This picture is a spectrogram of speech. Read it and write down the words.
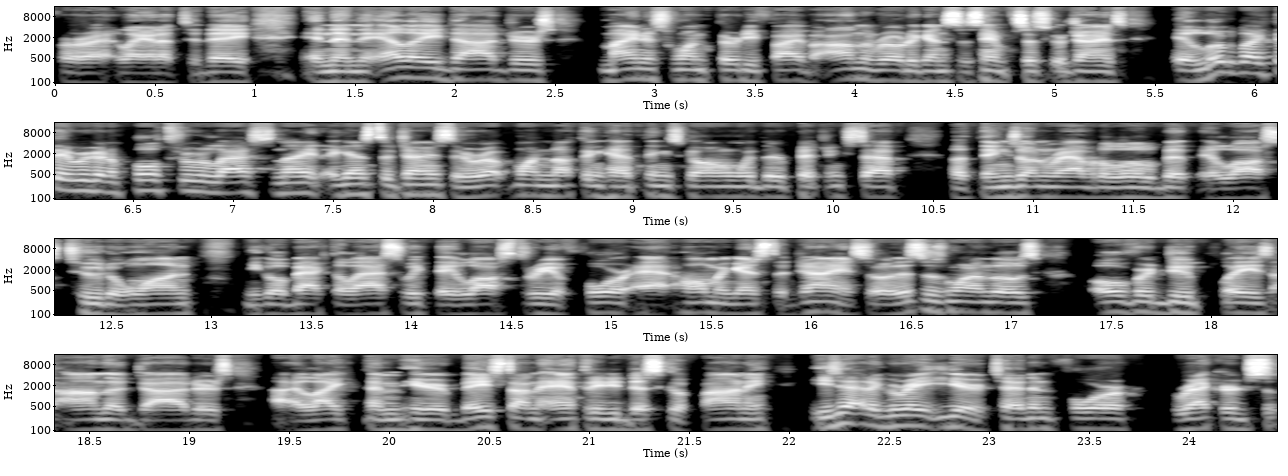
for Atlanta today. And then the LA Dodgers minus 135 on the road against the San Francisco Giants. It looked like they were going to pull through last night against the Giants. They were up one nothing, had things going with their pitching staff, but things unraveled a little bit. They lost two to one. You go back to last week, they lost three or four at home against the Giants. So this is one of those overdue plays on the Dodgers. I like them here based on Anthony DeSclafani. He's had a great year, 10 and 4 records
